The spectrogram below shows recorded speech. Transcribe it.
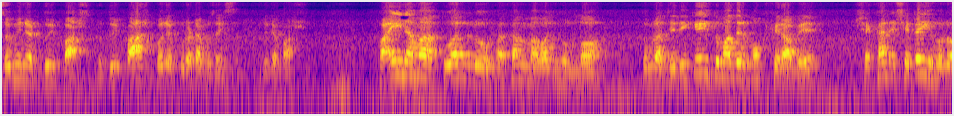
জমিনের দুই পাশ। তো দুই পাশ বলে পুরোটা বোঝাইছে, দুইটা পাশ। ফাইনামা তুয়াল্লু ওয়াজহুল্লাহ, তোমরা যেদিকেই তোমাদের মুখ ফেরাবে, সেখানে সেটাই হলো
